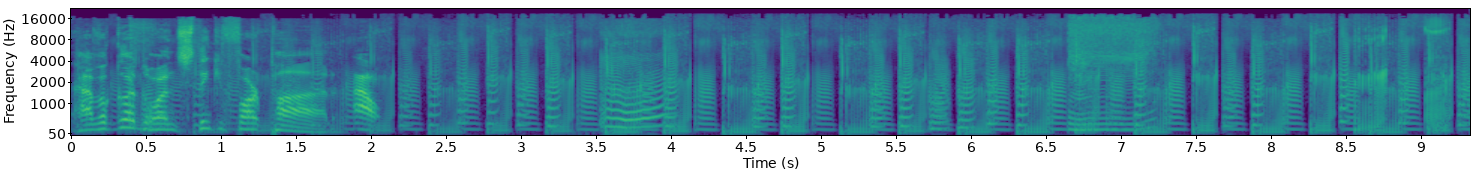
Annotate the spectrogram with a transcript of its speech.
have a good one, Stinky Fart Pod. Out.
